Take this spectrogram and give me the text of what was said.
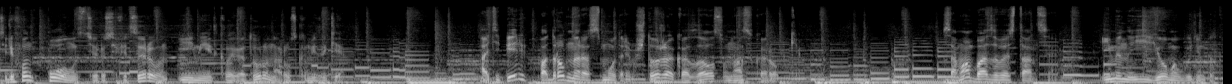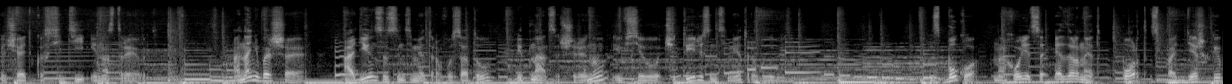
Телефон полностью русифицирован и имеет клавиатуру на русском языке. А теперь подробно рассмотрим, что же оказалось у нас в коробке. Сама базовая станция. Именно ее мы будем подключать к сети и настраивать. Она небольшая, 11 см в высоту, 15 в ширину и всего 4 см в глубину. Сбоку находится Ethernet порт с поддержкой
